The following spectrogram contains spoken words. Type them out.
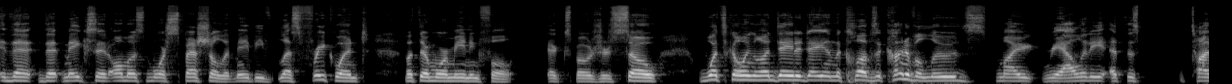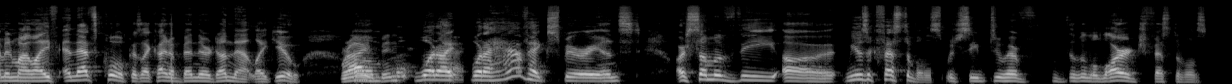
eh, that that makes it almost more special. It may be less frequent, but they're more meaningful exposures. So what's going on day to day in the clubs, it kind of eludes my reality at this time in my life. And that's cool because I kind of been there, done that like you. Right. Um, what I what I have experienced are some of the uh, music festivals, which seem to have the little large festivals,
